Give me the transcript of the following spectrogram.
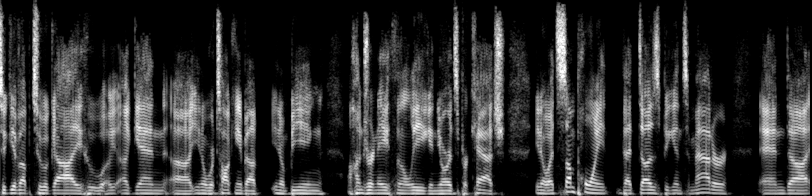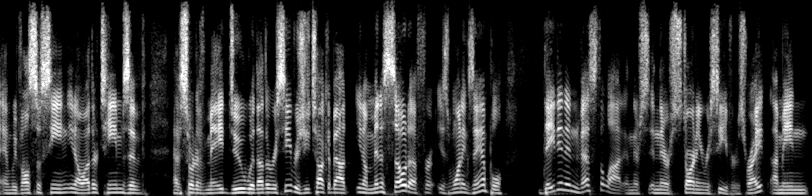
to give up to a guy who, again, uh, you know, we're talking about, you know, being 108th in the league in yards per catch. You know, at some point that does begin to matter. And uh, and we've also seen, you know, other teams have have sort of made do with other receivers. You talk about, you know, Minnesota for is one example. They didn't invest a lot in their in their starting receivers, right? I mean,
